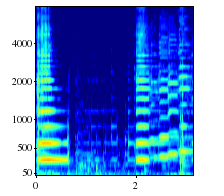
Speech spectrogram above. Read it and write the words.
go.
